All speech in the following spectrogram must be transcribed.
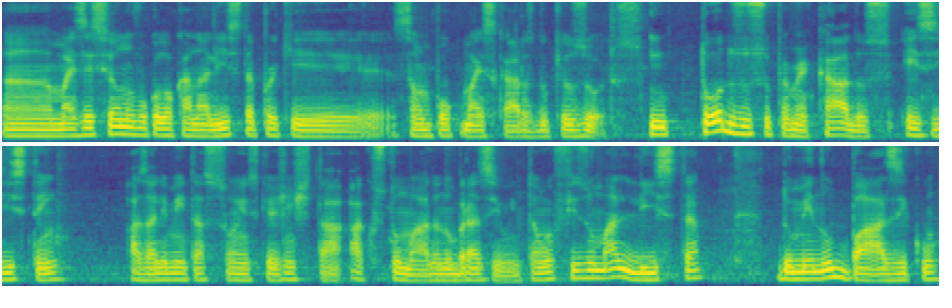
uh, mas esse eu não vou colocar na lista porque são um pouco mais caros do que os outros. Em todos os supermercados existem as alimentações que a gente está acostumado no Brasil. Então eu fiz uma lista do menu básico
